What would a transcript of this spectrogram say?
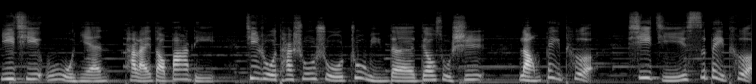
1755年，他来到巴黎，进入他叔叔著名的雕塑师朗贝特。西吉斯贝特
